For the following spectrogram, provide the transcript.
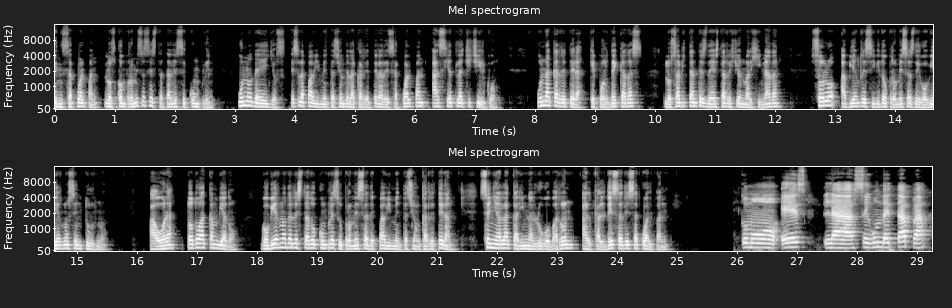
En Zacualpan, los compromisos estatales se cumplen. Uno de ellos es la pavimentación de la carretera de Zacualpan hacia Tlachichilco, una carretera que por décadas los habitantes de esta región marginada solo habían recibido promesas de gobiernos en turno. Ahora todo ha cambiado. Gobierno del Estado cumple su promesa de pavimentación carretera, señala Karina Lugo Barrón, alcaldesa de Zacualpan. Como es la segunda etapa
